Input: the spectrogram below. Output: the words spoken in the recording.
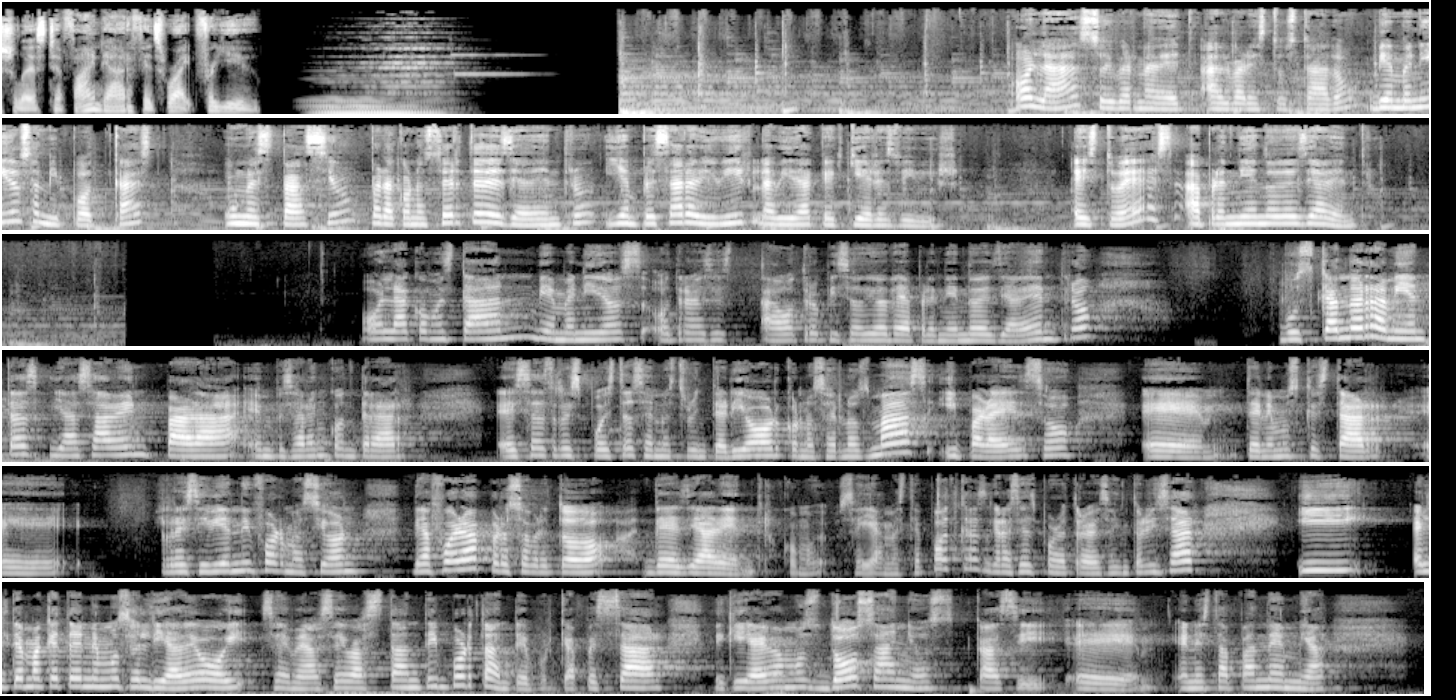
Hola, soy Bernadette Álvarez Tostado. Bienvenidos a mi podcast, un espacio para conocerte desde adentro y empezar a vivir la vida que quieres vivir. Esto es Aprendiendo desde adentro. Hola, ¿cómo están? Bienvenidos otra vez a otro episodio de Aprendiendo desde adentro buscando herramientas, ya saben, para empezar a encontrar esas respuestas en nuestro interior, conocernos más y para eso eh, tenemos que estar eh, recibiendo información de afuera, pero sobre todo desde adentro, como se llama este podcast. Gracias por otra vez sintonizar. Y el tema que tenemos el día de hoy se me hace bastante importante porque a pesar de que ya llevamos dos años casi eh, en esta pandemia,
